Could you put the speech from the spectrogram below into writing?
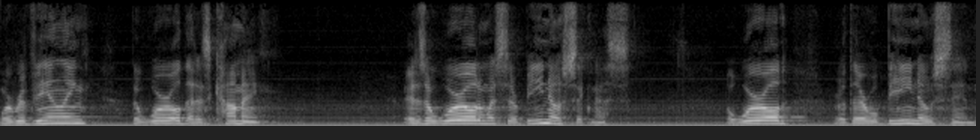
were revealing the world that is coming. It is a world in which there be no sickness, a world where there will be no sin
